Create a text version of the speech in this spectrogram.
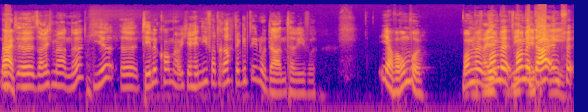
Nein, Und, äh, sag ich mal, ne, hier, äh, Telekom, habe ich ja Handyvertrag, da gibt es eh nur Datentarife. ja, warum wohl? Wollen Ja, wir, wollen wir, wollen wir da, im, Fe-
